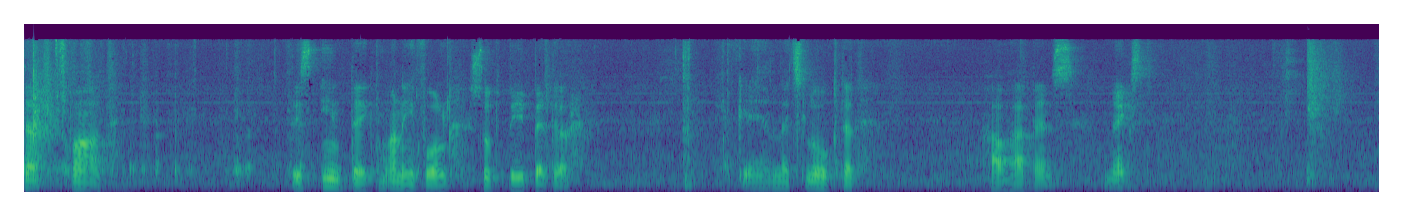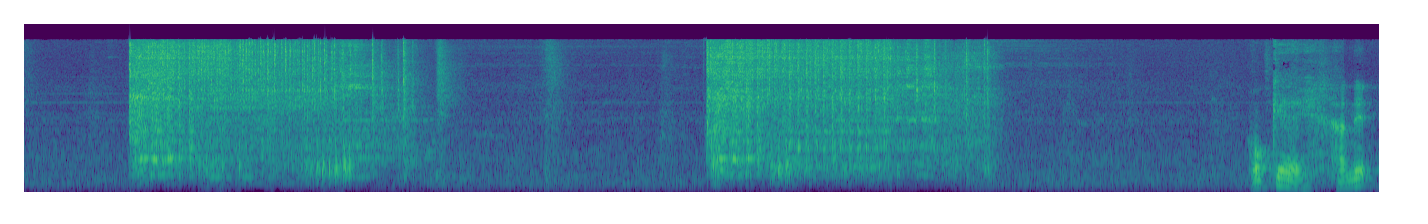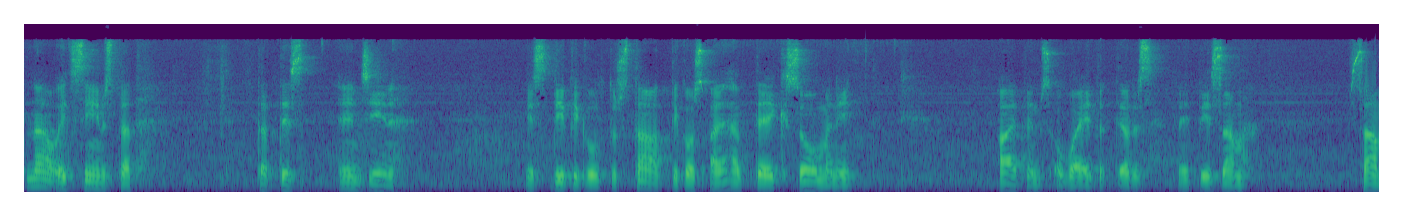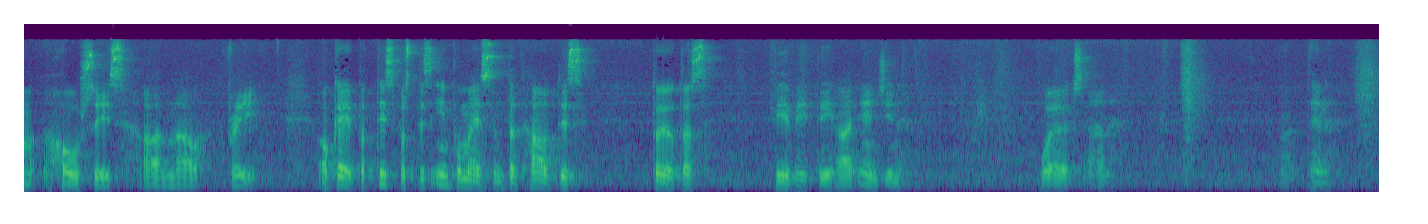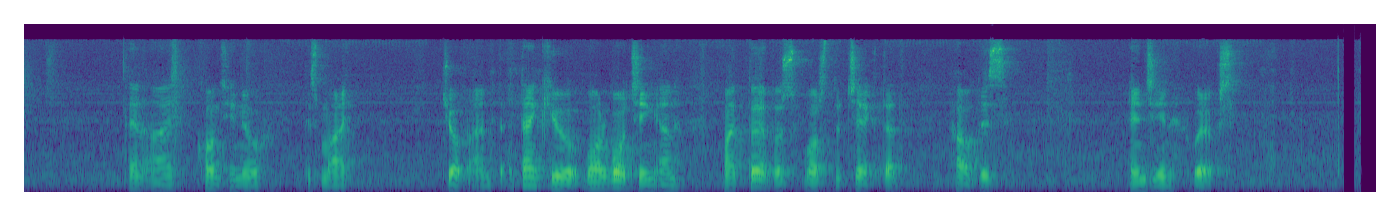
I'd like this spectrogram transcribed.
that part. This intake manifold should be better. Okay and let's look that how happens. Next. Okay, and it, now it seems that that this engine is difficult to start because I have taken so many items away that there is maybe some some hoses are now free. Okay, but this was this information that how this Toyota's VVTi engine works and, and then then I continue this my job and thank you for watching and my purpose was to check that how this engine works.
